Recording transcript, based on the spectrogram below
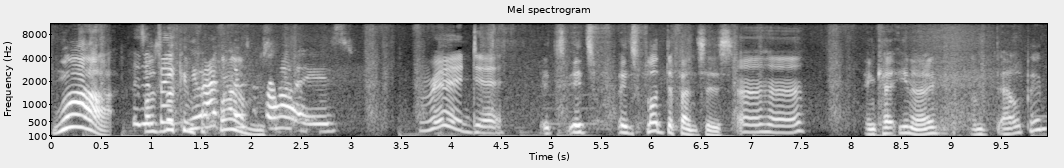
What? There's I a was big- looking You for clams. surprised. Rude. It's it's it's flood defences. Uh huh. In case you know, I'm helping.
